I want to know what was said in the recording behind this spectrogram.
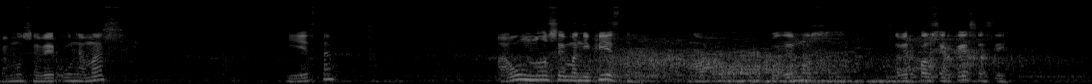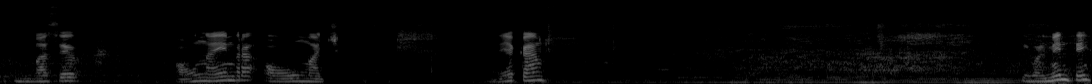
Vamos a ver una más. Y esta aún no se manifiesta. No podemos saber con certeza si va a ser o una hembra o un macho. De acá igualmente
